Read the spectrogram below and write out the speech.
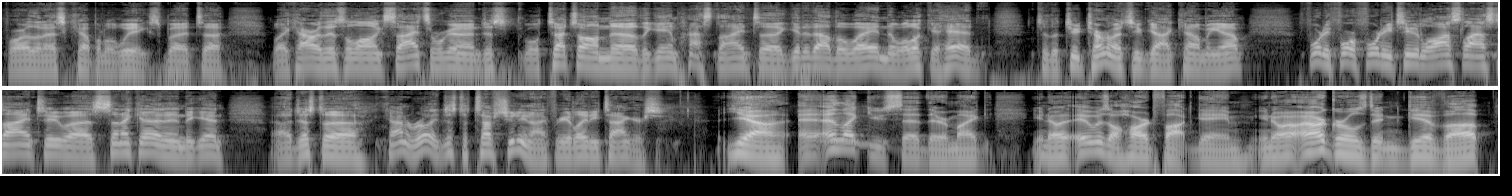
for the next couple of weeks. But uh, Blake Howard this alongside, so we're going to just we'll touch on uh, the game last night, uh, get it out of the way, and then we'll look ahead to the two tournaments you've got coming up. 44-42 loss last night to uh, Seneca, and again, uh, just a kind of really just a tough shooting night for your Lady Tigers. Yeah, and, and, like you said there, Mike, you know, it was a hard fought game. You know, our, our girls didn't give up.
